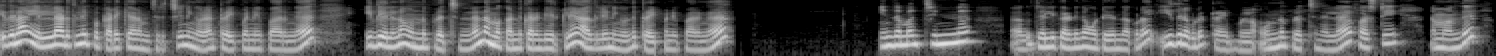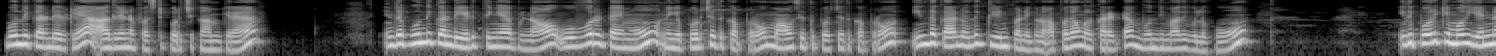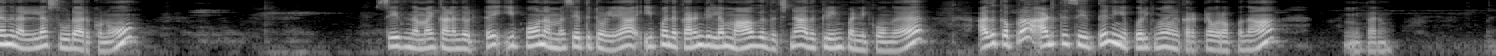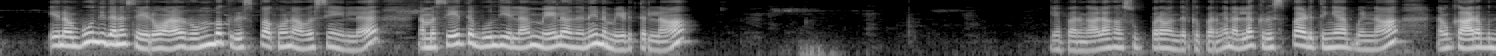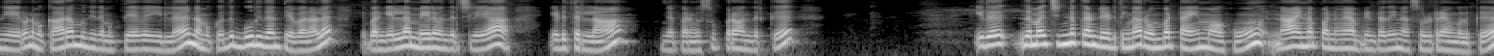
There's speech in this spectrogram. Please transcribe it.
இதெல்லாம் எல்லா இடத்துலையும் இப்போ கிடைக்க ஆரம்பிச்சிருச்சு. நீங்கள் வேணால் ட்ரை பண்ணி பாருங்கள் இது இல்லைன்னா ஒன்றும் பிரச்சனை இல்லை. நம்ம கண்ணு கரண்டி இருக்குல்லையே அதுலேயே நீங்கள் வந்து ட்ரை பண்ணி பாருங்கள் இந்த மாதிரி சின்ன ஜல்லி கரண்டி தான் உங்கள்கிட்ட இருந்தால் கூட இதில் கூட ட்ரை பண்ணலாம். ஒன்றும் பிரச்சனை இல்லை. ஃபஸ்ட்டு நம்ம வந்து பூந்தி கரண்டி இருக்குல்லையா அதுலேயே நான் ஃபஸ்ட்டு பொறிச்சு காமிக்கிறேன். இந்த பூந்திக்கரண்டி எடுத்தீங்க அப்படின்னா ஒவ்வொரு டைமும் நீங்கள் பொரிச்சதுக்கப்புறம் மாவு சேர்த்து பொரிச்சதுக்கப்புறம் இந்த கரண்டி வந்து க்ளீன் பண்ணிக்கணும். அப்போ தான் உங்களுக்கு கரெக்டாக பூந்தி மாதிரி விழுகும். இது பொரிக்கும் போது எண்ணெய் வந்து நல்லா சூடாக இருக்கணும். சேர்த்து இந்த மாதிரி கலந்து விட்டு இப்போது நம்ம சேர்த்துட்டோம் இல்லையா? இப்போ இந்த கரண்டியில் மாவு இருந்துச்சுன்னா அதை க்ளீன் பண்ணிக்கோங்க. அதுக்கப்புறம் அடுத்து சேர்த்து நீங்கள் பொரிக்கும் போது உங்களுக்கு கரெக்டாக வரும். அப்போ தான் நீங்கள் பாருங்கள் நம்ம பூந்தி தானே செய்கிறோம் அதனால் ரொம்ப கிறிஸ்பாக்கணும்னு அவசியம் இல்லை. நம்ம சேர்த்த பூந்தி எல்லாம் மேலே வந்தோடனே நம்ம எடுத்துடலாம். இங்கே பாருங்கள் அழகாக சூப்பராக வந்திருக்கு பாருங்கள் நல்லா கிறிஸ்பாக எடுத்தீங்க அப்படின்னா நமக்கு காரபூந்தி ஆயிரும். நமக்கு காரபூந்தி நமக்கு தேவையில்லை. நமக்கு வந்து பூந்தி தான் தேவை. அதனால் இங்கே பாருங்கள் எல்லாம் மேலே வந்துருச்சு இல்லையா? எடுத்துடலாம். இங்கே பாருங்கள் சூப்பராக வந்திருக்கு. இது இந்த மாதிரி சின்ன கரண்ட் எடுத்திங்கன்னா ரொம்ப டைம் ஆகும். நான் என்ன பண்ணுவேன் அப்படின்றதையும் நான் சொல்கிறேன் உங்களுக்கு.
